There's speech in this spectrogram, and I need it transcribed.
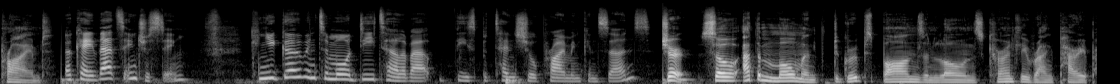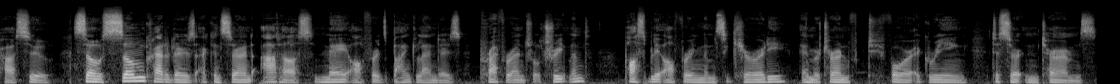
primed. Okay, that's interesting. Can you go into more detail about these potential priming concerns? Sure. So at the moment, the group's bonds and loans currently rank pari passu. So some creditors are concerned Atos may offer its bank lenders preferential treatment, possibly offering them security in return for agreeing to certain terms.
